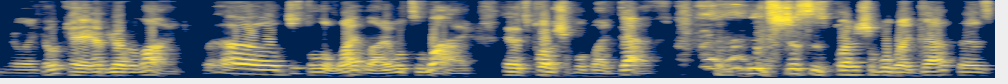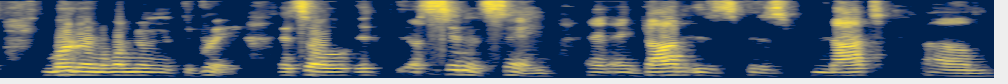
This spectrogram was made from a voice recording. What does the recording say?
And you're like, okay, have you ever lied? Well, just a little white lie. What's a lie? And it's punishable by death. it's just as punishable by death as murder in the one millionth degree. And so it, a sin is sin, and, and God is is not um,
